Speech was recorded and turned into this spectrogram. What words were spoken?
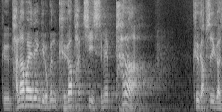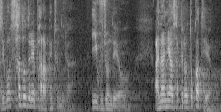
그 바나바에 대한 기록은 그가 밭이 있음에 팔아 그 값을 가지고 사도들의 발 앞에 두니라 이 구조인데요. 아나니아 사피라 똑같아요.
